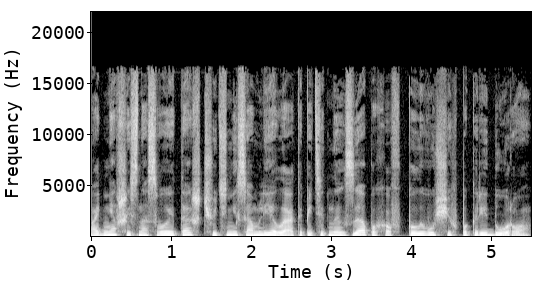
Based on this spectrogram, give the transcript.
Поднявшись на свой этаж, чуть не сомлела от аппетитных запахов, плывущих по коридору.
